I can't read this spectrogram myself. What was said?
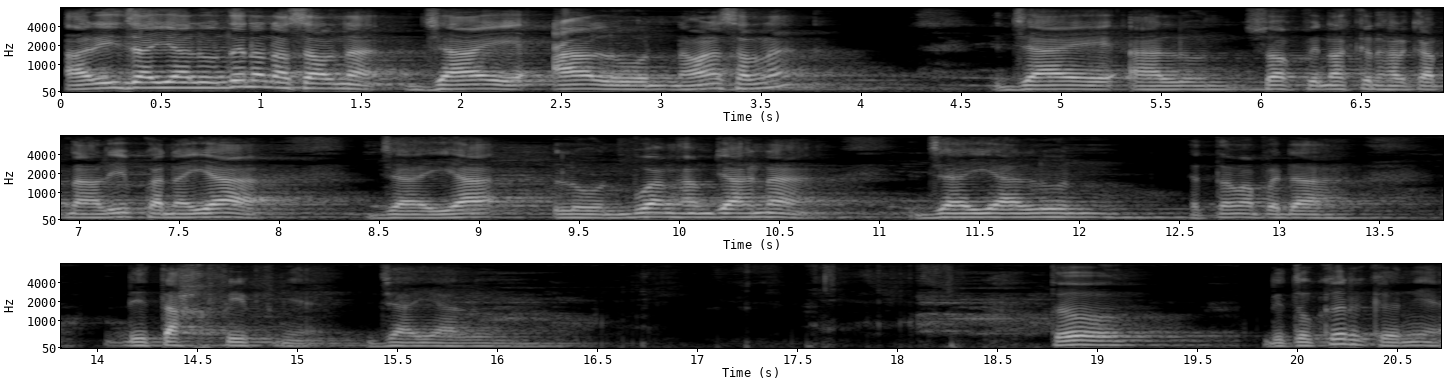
Ari Jaya alun teh asalna? Jai alun. Naon asalna? Jai alun. Sok pindahkeun harkatna alif kana ya. Jaya lun. Buang hamjahna. Jaya lun. Eta mah pedah ditahfifnya. Jaya lun. Tuh ditukerkeun ya.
